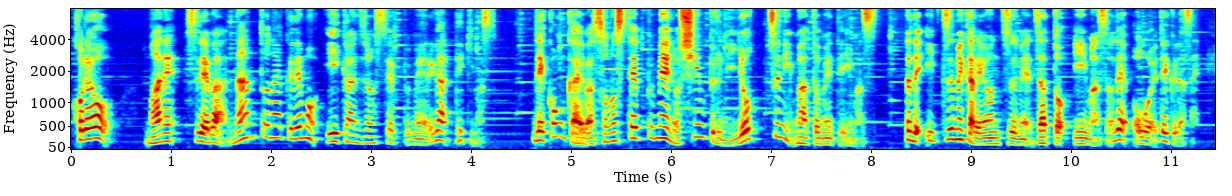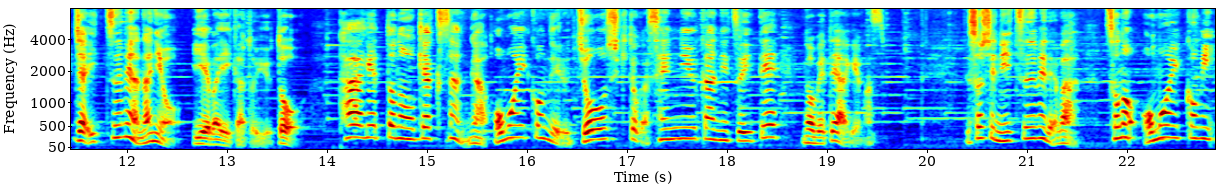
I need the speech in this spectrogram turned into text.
これを真似すればなんとなくでもいい感じのステップメールができます。で今回はそのステップメールをシンプルに4つにまとめています。なので1通目から4通目ざっと言いますので覚えてください。じゃあ1通目は何を言えばいいかというとターゲットのお客さんが思い込んでいる常識とか先入観について述べてあげます。そして2通目ではその思い込み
